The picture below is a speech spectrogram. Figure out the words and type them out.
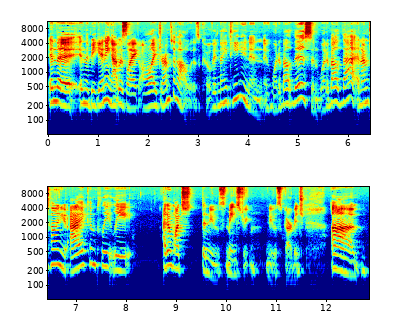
In the in the beginning, I was like, all I dreamt about was COVID nineteen, and, and what about this, and what about that, and I'm telling you, I completely, I don't watch the news, mainstream news, garbage. Um,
